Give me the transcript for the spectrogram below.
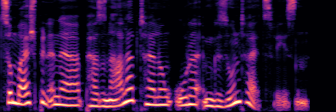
Zum Beispiel in der Personalabteilung oder im Gesundheitswesen.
